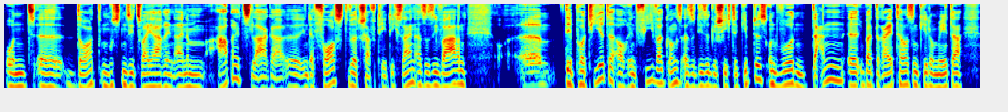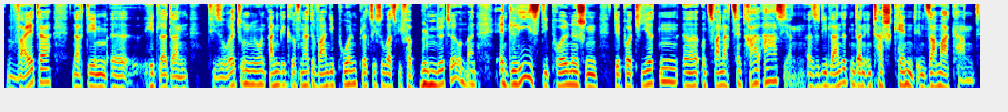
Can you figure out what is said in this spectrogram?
und äh, dort mussten sie zwei Jahre in einem Arbeitslager äh, in der Forstwirtschaft tätig sein. Also sie waren ähm, Deportierte auch in Viehwaggons, also diese Geschichte gibt es und wurden dann äh, über 3000 Kilometer weiter, nachdem äh, Hitler dann die Sowjetunion angegriffen hatte, waren die Polen plötzlich sowas wie Verbündete und man entließ die polnischen Deportierten äh, und zwar nach Zentralasien. Also die landeten dann in Taschkent, in Samarkand,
